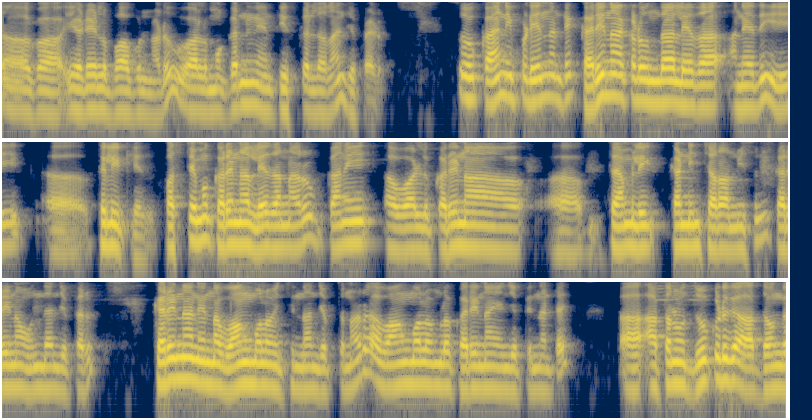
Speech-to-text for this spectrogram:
ఒక ఏడేళ్ళ బాబు ఉన్నాడు. వాళ్ళ ముగ్గురిని నేను తీసుకెళ్ళాలని చెప్పాడు. సో కానీ ఇప్పుడు ఏంటంటే కరీనా అక్కడ ఉందా లేదా అనేది తెలియట్లేదు. ఫస్ట్ ఏమో కరీనా లేదన్నారు. కానీ వాళ్ళు కరీనా ఫ్యామిలీ ఖండించారు ఆ న్యూస్ని. కరీనా ఉందని చెప్పారు. కరీనా నిన్న వాంగ్మూలం ఇచ్చిందని చెప్తున్నారు. ఆ వాంగ్మూలంలో కరీనా ఏం చెప్పిందంటే అతను దూకుడుగా దొంగ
